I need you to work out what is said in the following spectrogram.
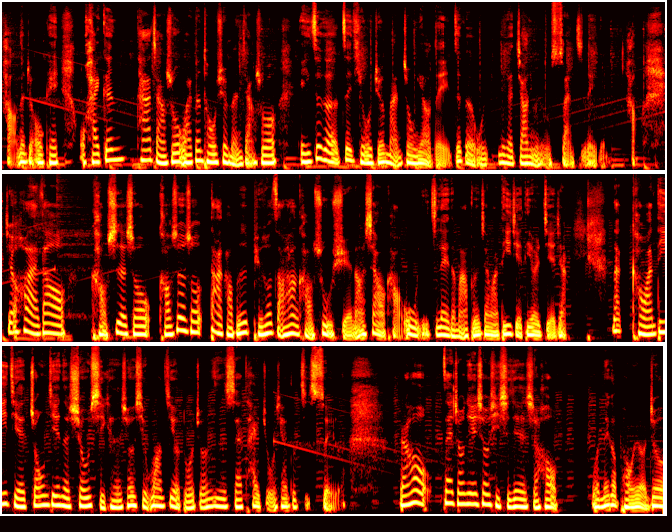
好，那就 OK。我还跟他讲说，我还跟同学们讲说，诶，这个这题我觉得蛮重要的，诶，这个我那个教你们怎么算之类的。好，结果后来到考试的时候，考试的时候大考不是，比如说早上考数学，然后下午考物理之类的嘛，不是这样吗？第一节、第二节这样。那考完第一节中间的休息，可能休息忘记有多久，日子实在太久，我现在都几岁了。然后在中间休息时间的时候，我那个朋友就，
